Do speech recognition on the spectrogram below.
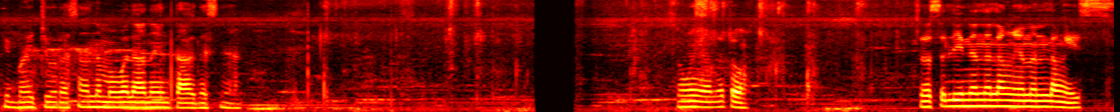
Iba itsura. Sana mawala na yung tagas niya. So ngayon, ito. Sasalinan na lang yan ng langis.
